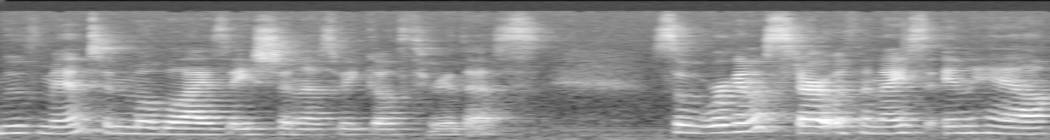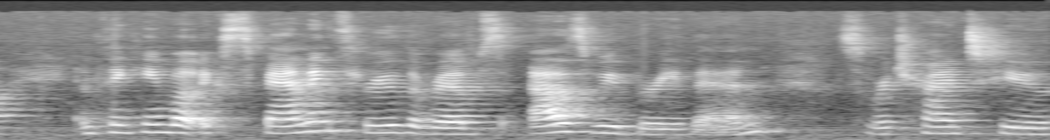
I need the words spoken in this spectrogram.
movement and mobilization as we go through this. So we're going to start with a nice inhale and thinking about expanding through the ribs as we breathe in. So we're trying to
